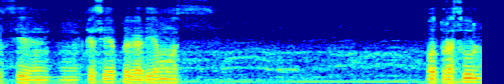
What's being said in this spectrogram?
Entonces en el que sigue pegaríamos otro azul.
